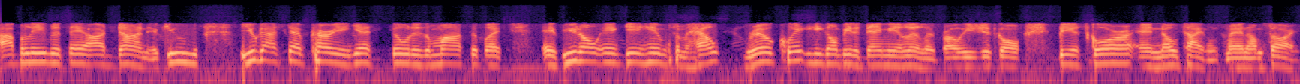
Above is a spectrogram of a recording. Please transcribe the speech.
I believe that they are done. If you you got Steph Curry, and yes, dude is a monster, but if you don't get him some help real quick, he gonna be the Damian Lillard, bro. He's just gonna be a scorer and no titles, man. I'm sorry.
